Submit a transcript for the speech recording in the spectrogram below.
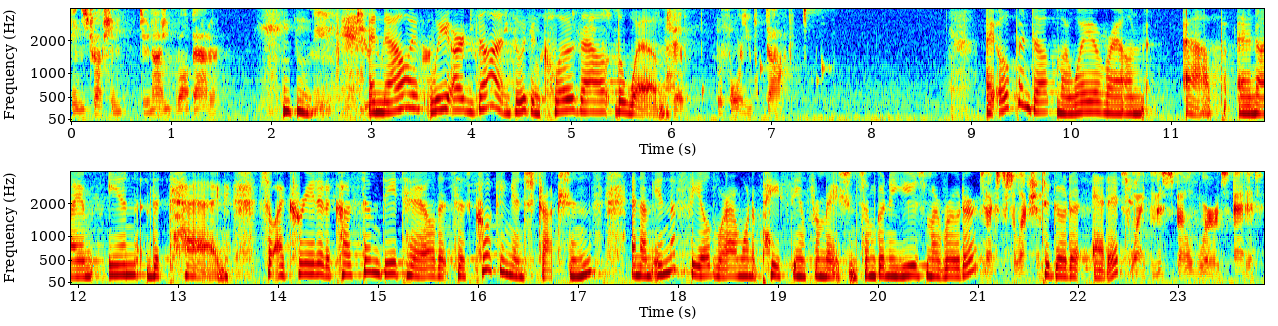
Instruction: Do not eat raw batter. You'll need two And now if we are done, so we can close out the web. tip before you dock. I opened up my way around app and I am in the tag. So I created a custom detail that says cooking instructions and I'm in the field where I want to paste the information. So I'm going to use my rotor Text selection. to go to edit. Swipe misspelled words. Edit.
